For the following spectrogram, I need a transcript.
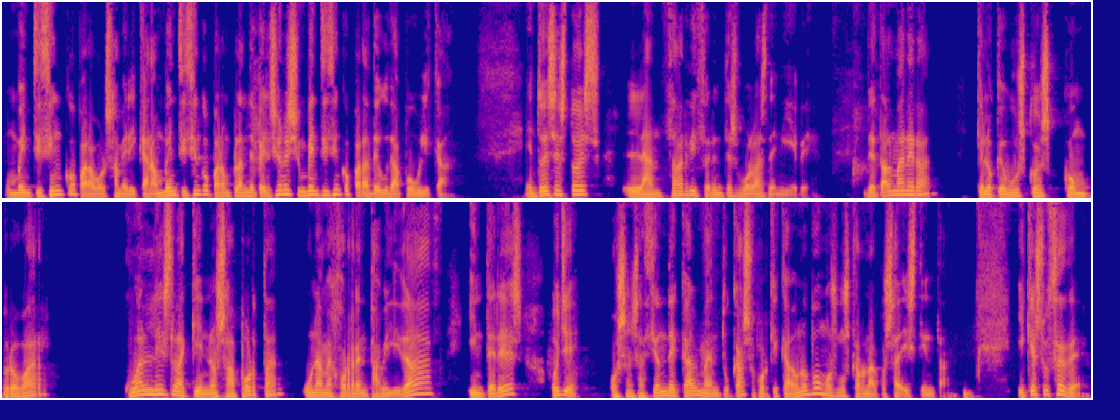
un 25% para bolsa americana, un 25% para un plan de pensiones y un 25% para deuda pública. Entonces, esto es lanzar diferentes bolas de nieve. De tal manera que lo que busco es comprobar cuál es la que nos aporta una mejor rentabilidad, interés, oye, o sensación de calma en tu caso, porque cada uno podemos buscar una cosa distinta. ¿Y qué sucede?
